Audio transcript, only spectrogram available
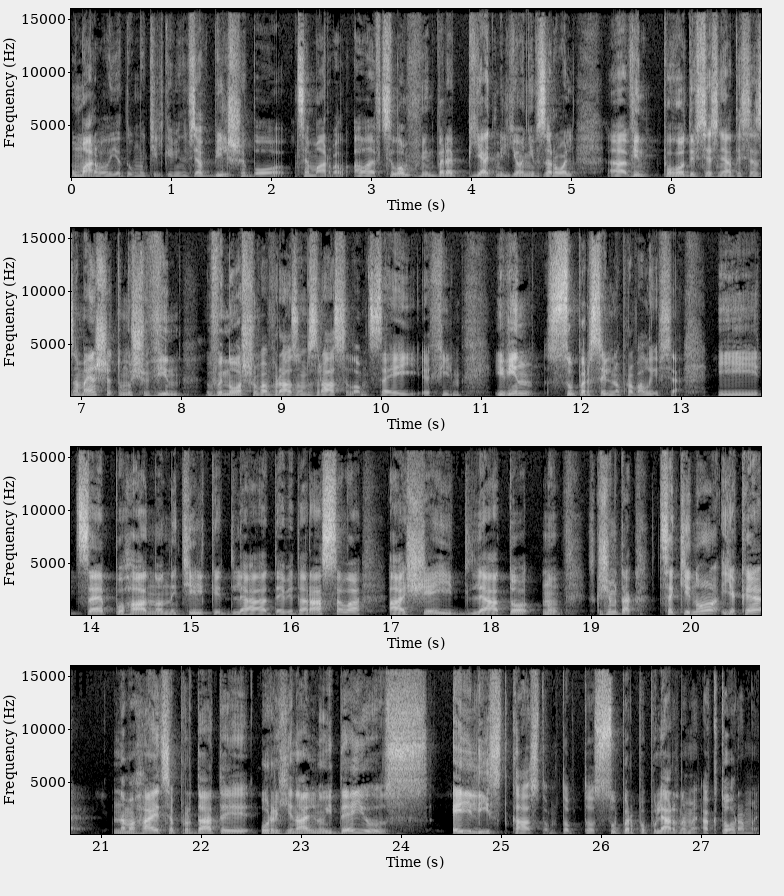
У Марвел, я думаю, тільки він взяв більше, бо це Марвел. Але в цілому він бере 5 мільйонів за роль. Е, він погодився знятися за менше, тому що він виношував разом з Расселом цей фільм, і він супер сильно провалився. І це погано не тільки для Девіда Рассела, а ще й для того, ну скажімо так, це кіно, яке намагається продати оригінальну ідею з. A-list кастом, тобто суперпопулярними акторами.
